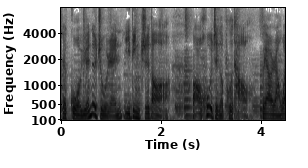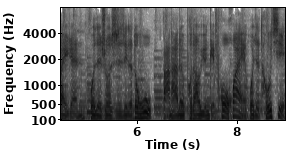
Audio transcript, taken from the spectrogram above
这果园的主人一定知道保护这个葡萄，不要让外人或者说是这个动物把他的葡萄园给破坏或者偷窃，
